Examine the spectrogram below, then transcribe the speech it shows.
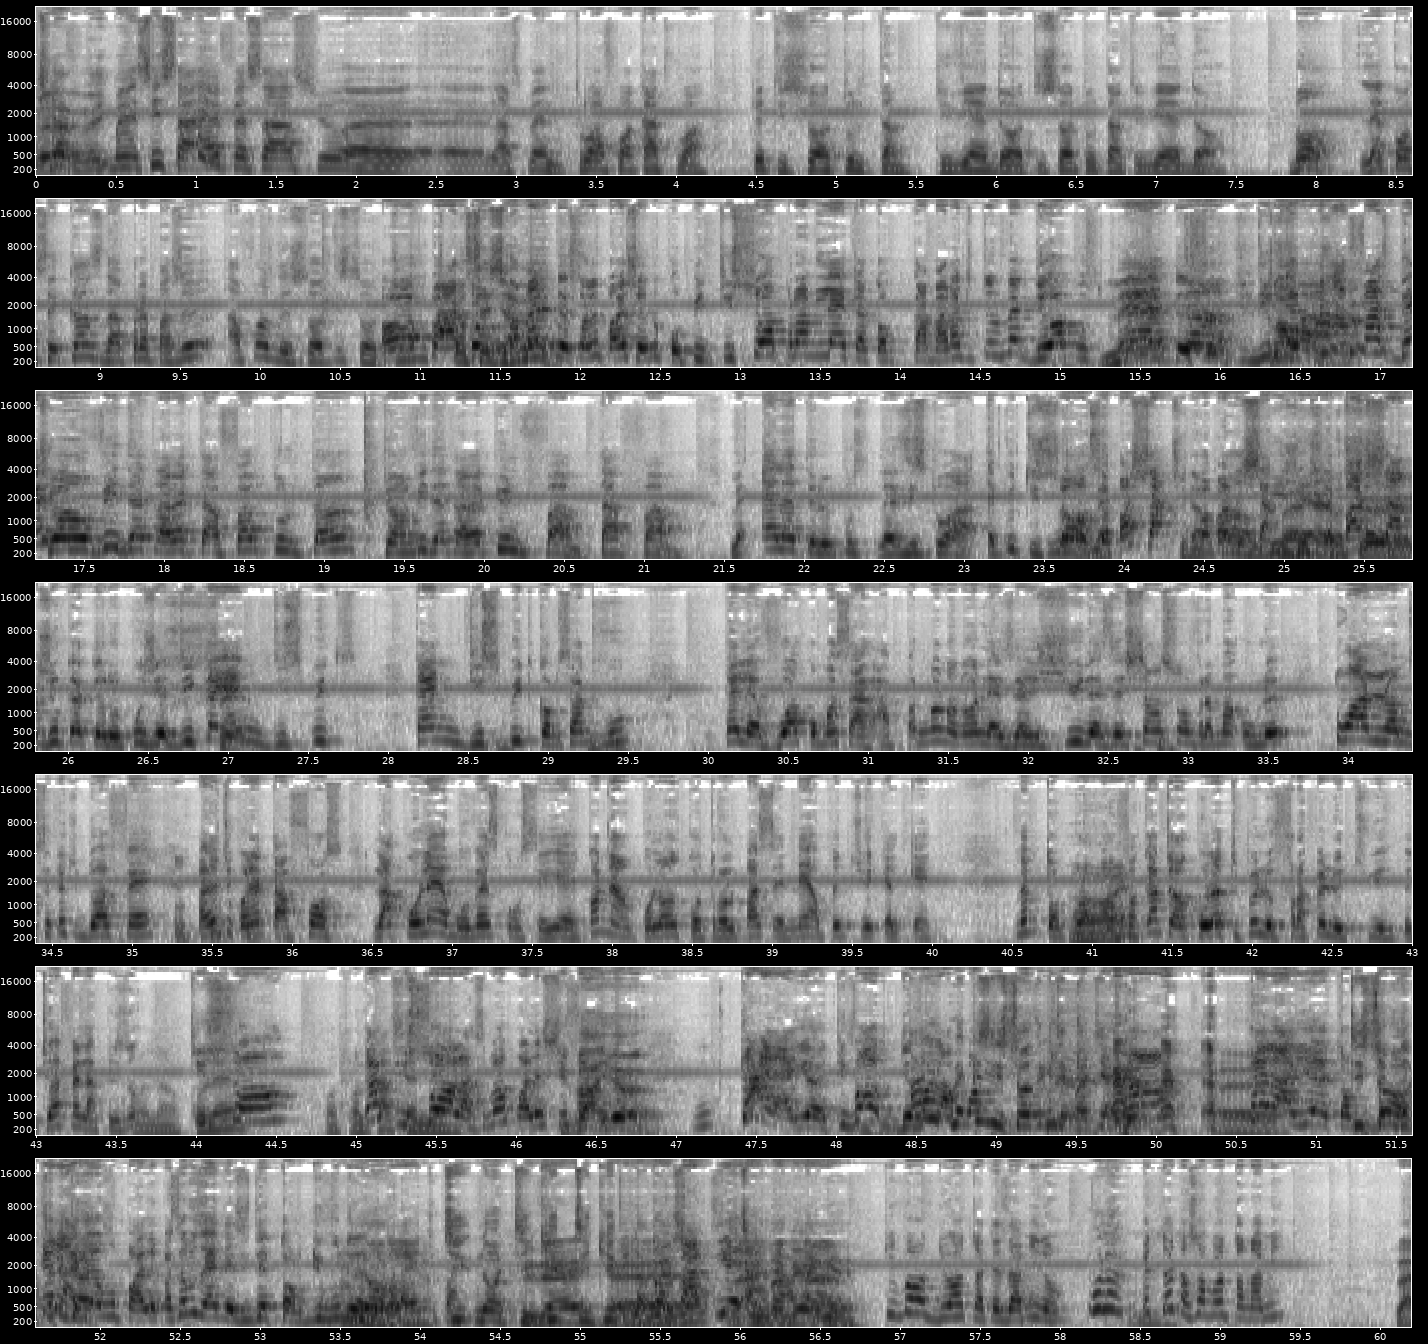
Mais si ça, elle fait ça sur euh, euh, la semaine, trois fois, quatre fois, que tu sors tout le temps, tu viens dehors, tu sors tout le temps, tu viens dehors. Bon, les conséquences d'après, parce que à force de sortir, sortir, Oh, pardon, on sait jamais. de sortir parler chez. Tu sors prendre l'air, as ton camarade, tu te le mets dehors pour Mais mettre dessus. attends, tu dis quoi? Tu as envie d'être avec ta femme tout le temps, tu as envie d'être avec une femme, ta femme. Mais elle, elle te repousse les histoires. Et puis tu sors. Non, c'est mais pas chaque jour, pas chaque jour. C'est pas chaque jour qu'elle te repousse. Je dis, quand il y a une dispute, quand il y a une dispute comme ça entre vous, que les voix commencent à, Non, non, non, les injures, les échanges sont vraiment houleux. Toi, l'homme, ce que tu dois faire, parce que tu connais ta force. La colère est mauvaise conseillère. Quand on est en colère, on ne contrôle pas ses nerfs, on peut tuer quelqu'un. Même ton propre Ah ouais? enfant, quand tu es en colère, tu peux le frapper, le tuer. Mais tu vas faire la prison. Tu colère, sors. Quand tu sors nerfs. là, c'est pas pour aller chez Tu vas ailleurs. T'ailles ailleurs. Tu vas devant Ah, la mais porte. qu'est-ce qui sort que t'es parti Non, ailleurs quel ailleurs ton- Tu de sors, quel tu ailleurs vous parlez Parce que vous avez des idées tordues, vous, de Non, quel ailleurs tu parles tu, non, tu Tu quittes, vas, tu quittes euh, la Ton maison, tu vas général. ailleurs. Tu vas au dehors, tu as tes amis, non? Voilà. Mais toi, t'as prendre ton ami.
